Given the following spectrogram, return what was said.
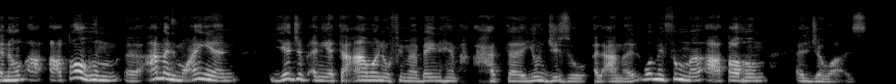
أنهم أعطوهم عمل معين يجب أن يتعاونوا فيما بينهم حتى ينجزوا العمل ومن ثم أعطاهم الجوائز.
